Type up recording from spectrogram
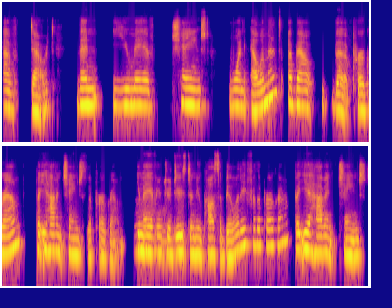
have doubt, then you may have changed one element about the program, but you haven't changed the program. You may have mm. introduced a new possibility for the program, but you haven't changed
